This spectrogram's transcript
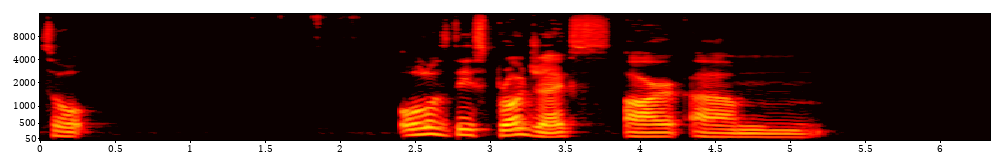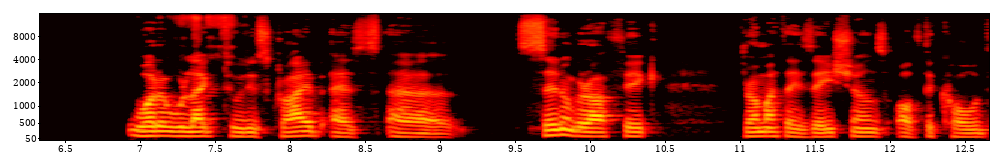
So all of these projects are um, what I would like to describe as uh, scenographic dramatizations of the code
